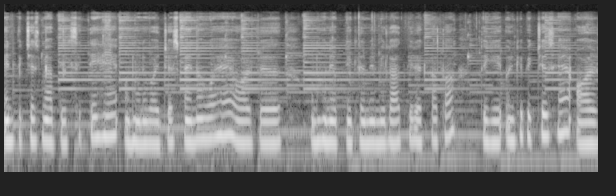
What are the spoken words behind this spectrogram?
इन पिक्चर्स में आप देख सकते हैं, उन्होंने वाइट ड्रेस पहना हुआ है और उन्होंने अपने घर में मिलाद भी रखा था। तो ये उनकी पिक्चर्स हैं और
